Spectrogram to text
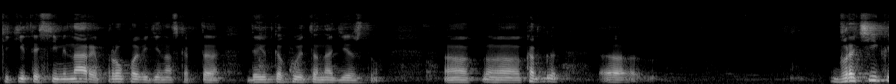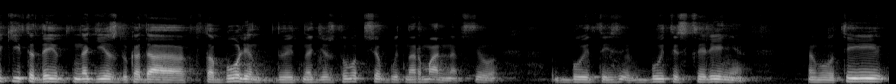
какие-то семинары, проповеди нас как-то дают какую-то надежду. А, а, как, э, Врачи какие-то дают надежду, когда кто-то болен, дают надежду, вот все будет нормально, все будет, будет исцеление. Вот. И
